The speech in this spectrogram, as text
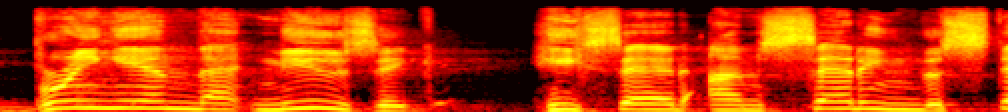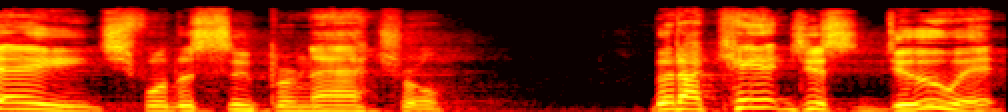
bring in that music, he said, I'm setting the stage for the supernatural. But I can't just do it.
